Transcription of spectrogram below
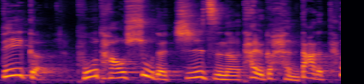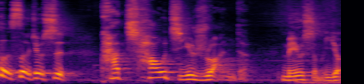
第一个，葡萄树的枝子呢，它有一个很大的特色，就是它超级软的，没有什么用。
